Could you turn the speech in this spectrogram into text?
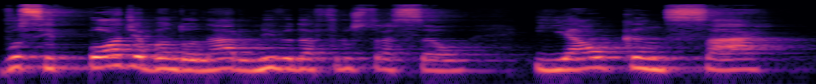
Você pode abandonar o nível da frustração e alcançar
